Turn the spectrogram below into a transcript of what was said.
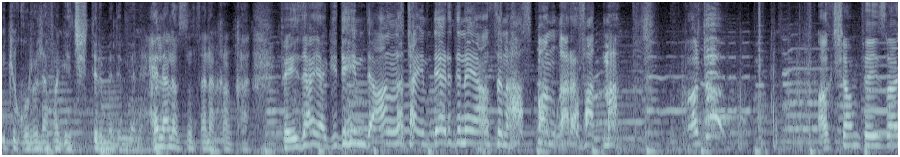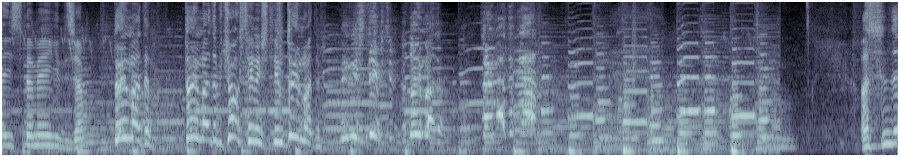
iki kuru lafa geçiştirmedin beni. Helal olsun sana kanka. Feyza'ya gideyim de anlatayım derdine yansın haspam kara Fatma. Kartal! Akşam Feyza'yı istemeye gideceğim. Duymadım. Duymadım. Çok sevinçliyim. Duymadım. Sevinçliyim şimdi. Duymadım. Duymadım lan. Aslında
